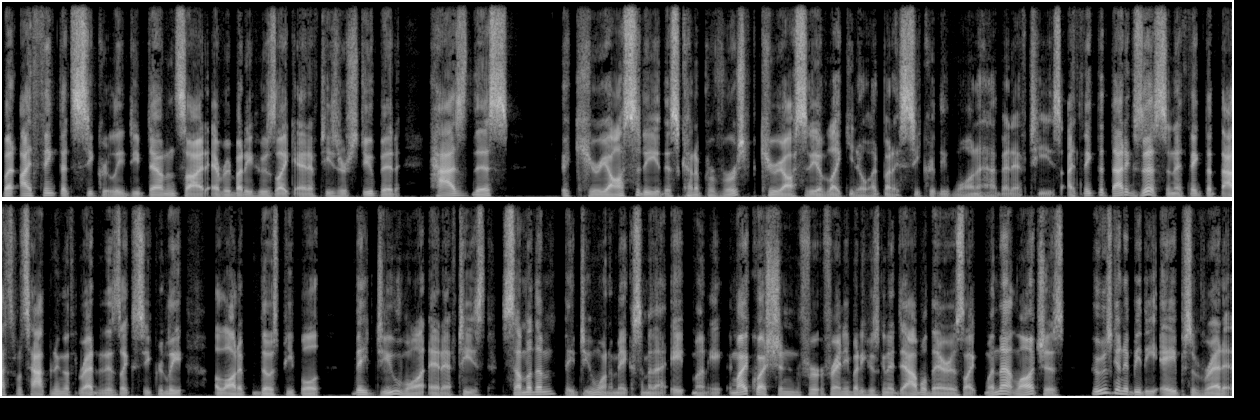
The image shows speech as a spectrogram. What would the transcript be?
But I think that secretly, deep down inside, everybody who's like NFTs are stupid has this a curiosity, this kind of perverse curiosity of like, you know what, but I secretly want to have NFTs. I think that that exists. And I think that that's what's happening with Reddit is like secretly a lot of those people, they do want NFTs. Some of them, they do want to make some of that ape money. My question for, for anybody who's going to dabble there is like, when that launches, who's going to be the apes of Reddit?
